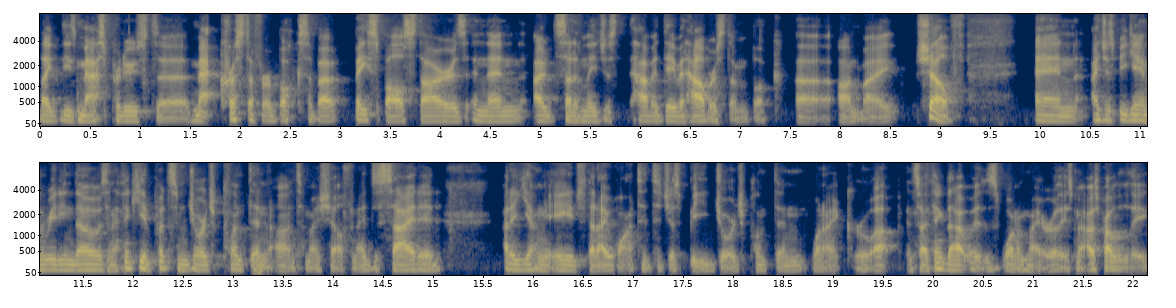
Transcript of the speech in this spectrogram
like these mass-produced uh, Matt Christopher books about baseball stars, and then I'd suddenly just have a David Halberstam book uh, on my shelf, and I just began reading those. And I think he had put some George Plimpton onto my shelf, and I decided at a young age that I wanted to just be George Plimpton when I grew up, and so I think that was one of my earliest. I was probably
